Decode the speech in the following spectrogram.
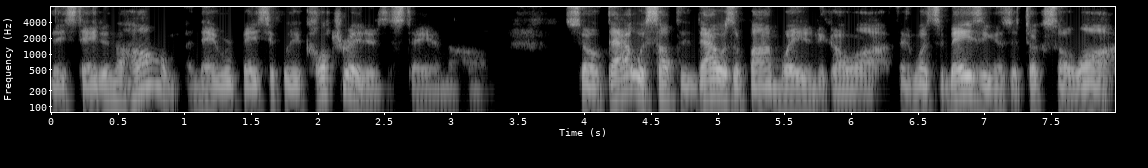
they stayed in the home and they were basically acculturated to stay in the home. So that was something that was a bomb waiting to go off. And what's amazing is it took so long,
